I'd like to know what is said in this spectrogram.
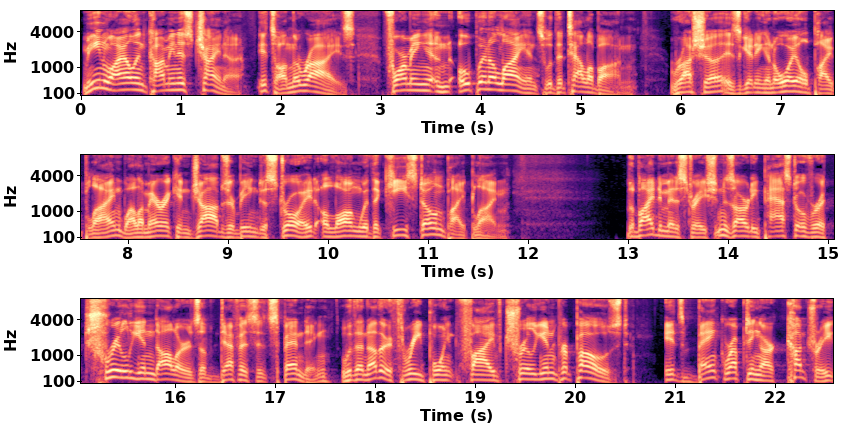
Meanwhile, in communist China, it's on the rise, forming an open alliance with the Taliban. Russia is getting an oil pipeline while American jobs are being destroyed, along with the Keystone pipeline. The Biden administration has already passed over a trillion dollars of deficit spending, with another 3.5 trillion proposed. It's bankrupting our country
